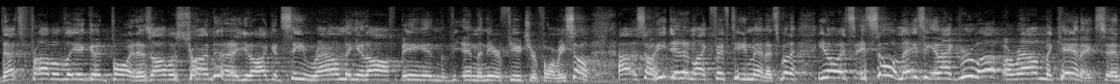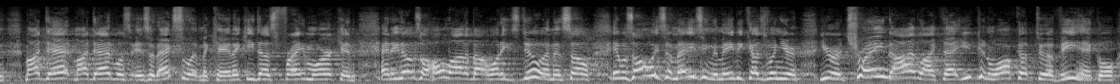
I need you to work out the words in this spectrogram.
that's probably a good point. As I was trying to, you know, I could see rounding it off being in the, in the near future for me. So, uh, so he did it in like 15 minutes. But you know, it's, it's so amazing. And I grew up around mechanics, and my dad, my dad was is an excellent mechanic. He does framework, and and he knows a whole lot about what he's doing. And so it was always amazing to me because when you're you're a trained eye like that, you can walk up to a vehicle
